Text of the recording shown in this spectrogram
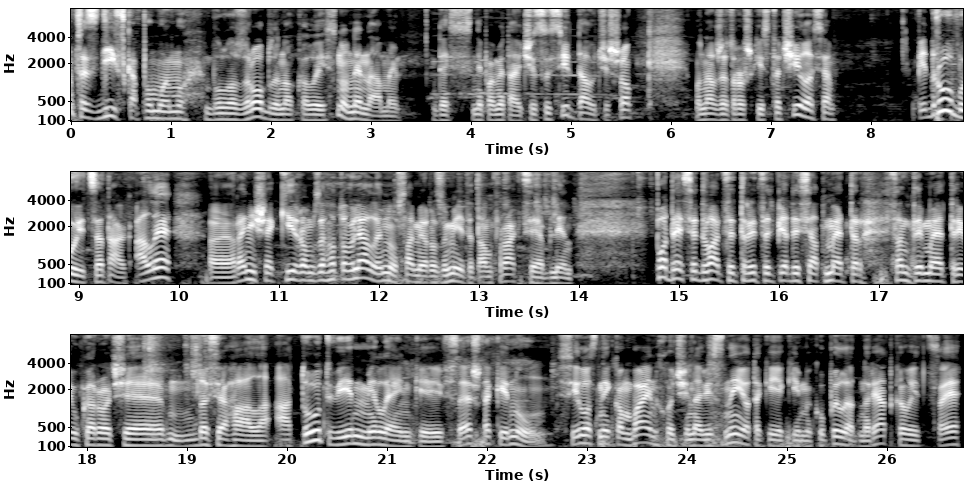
Ну, це з диска, по-моєму, було зроблено колись. Ну, не нами. Десь не пам'ятаю, чи сусід дав, чи що. Вона вже трошки сточилася. Підрубується так, але е, раніше як кіром заготовляли, ну самі розумієте, там фракція, блін, по 10, 20, 30, 50 метр сантиметрів коротше, досягала. А тут він міленький. Все ж таки, ну, сілосний комбайн, хоч і навісний, отакий, який ми купили, однорядковий, це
